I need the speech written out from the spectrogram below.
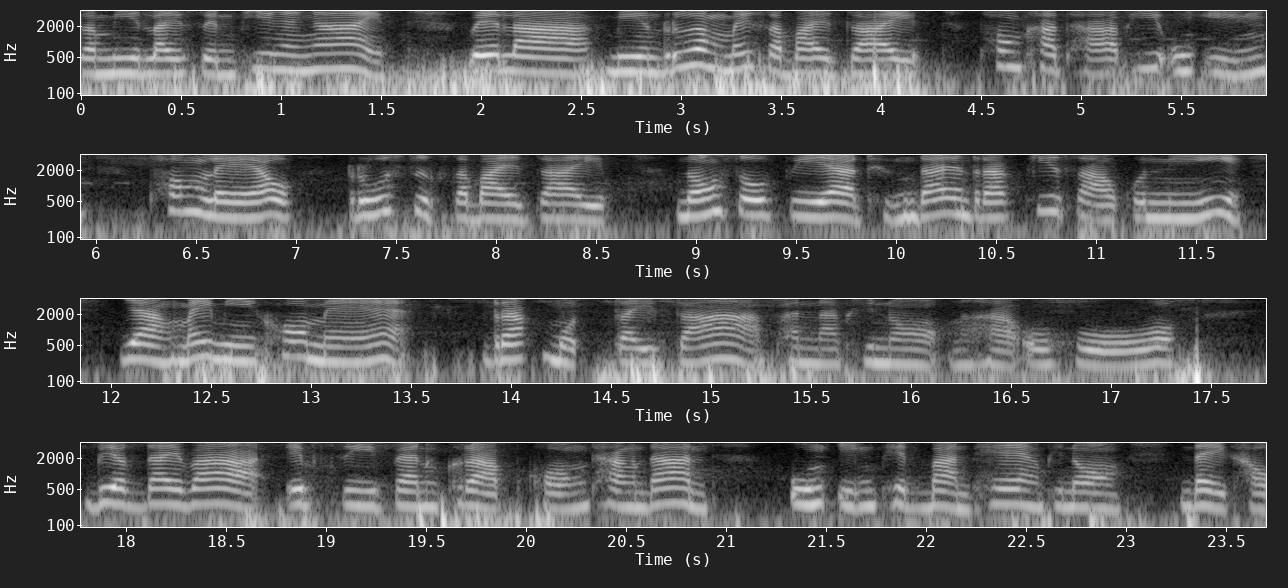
จะมีลายเซ็นพี่ง่าย ๆ เวลามีเรื่องไม่สบายใจ ท่องคาถาพี่อุ้งอิง ท่องแล้วรู้สึกสบายใจ น้องโซเฟียถึงได้รักพี่สาวคนนี้ อย่างไม่มีข้อแม้ รักหมดใจจ้าพันนาพี่นอกนะคะ โอ้โห เรียกได้ว่า FC แฟนคลับของทางด้านอุ้งอิงเพชรบานแพงพี่น้อง ได้เข้า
